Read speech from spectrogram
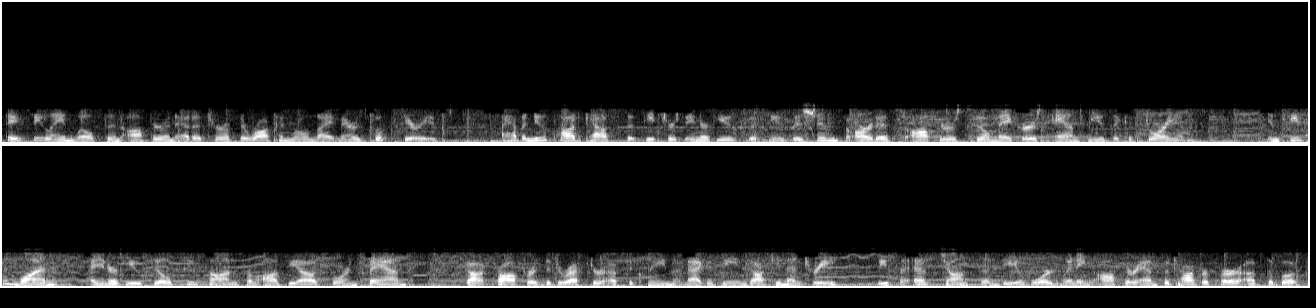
Stacy Lane Wilson, author and editor of the Rock and Roll Nightmares book series. I have a new podcast that features interviews with musicians, artists, authors, filmmakers, and music historians. In season one, I interview Phil Soussan from Ozzy Osbourne's band, Scott Crawford, the director of the Creem magazine documentary, Lisa S. Johnson, the award winning author and photographer of the books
